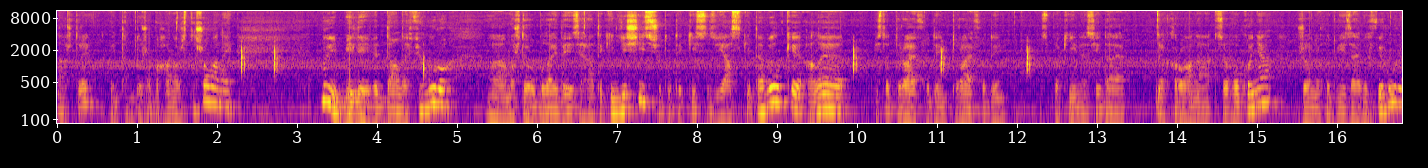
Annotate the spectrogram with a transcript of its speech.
на H3, він там дуже погано розташований. Ну і білі віддали фігуру. Можливо, була ідея зіграти кінь Е6, що тут якісь зв'язки та вилки, але після тура F1, тура F1 спокійно з'їдає Харуана цього коня, вже у нього дві зайвих фігури,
